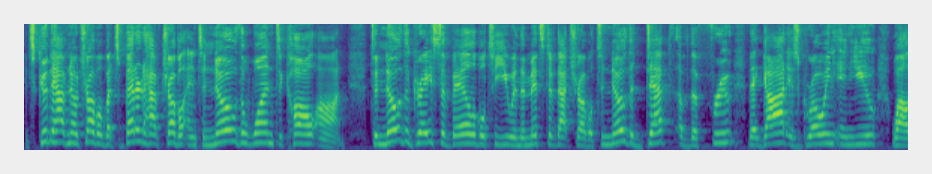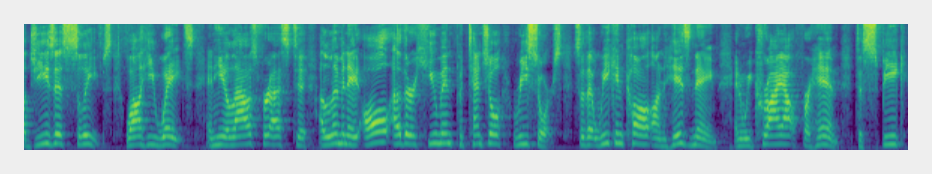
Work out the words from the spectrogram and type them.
It's good to have no trouble, but it's better to have trouble and to know the one to call on, to know the grace available to you in the midst of that trouble, to know the depth of the fruit that God is growing in you while Jesus sleeps, while he waits, and he allows for us to eliminate all other human potential resource so that we can call on his name and we cry out for him to speak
